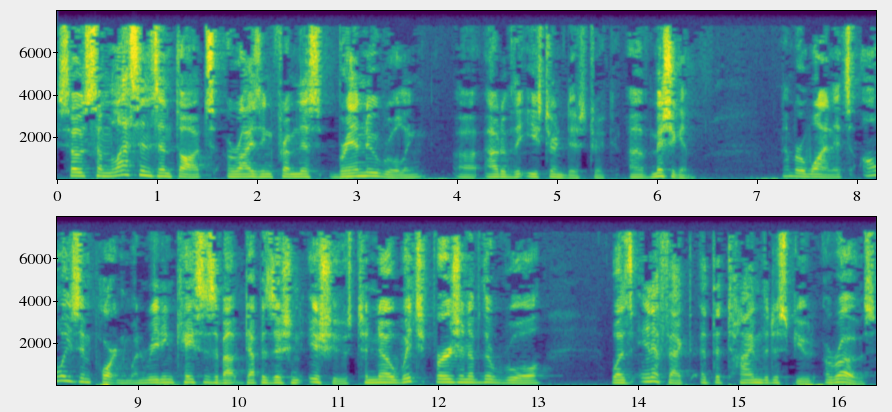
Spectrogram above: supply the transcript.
So some lessons and thoughts arising from this brand new ruling uh, out of the Eastern District of Michigan. Number one, it's always important when reading cases about deposition issues to know which version of the rule was in effect at the time the dispute arose.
